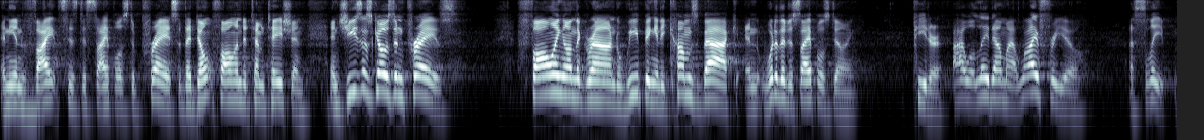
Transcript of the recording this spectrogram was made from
and he invites his disciples to pray so they don't fall into temptation. And Jesus goes and prays, falling on the ground, weeping, and he comes back. And what are the disciples doing? Peter, I will lay down my life for you, asleep.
